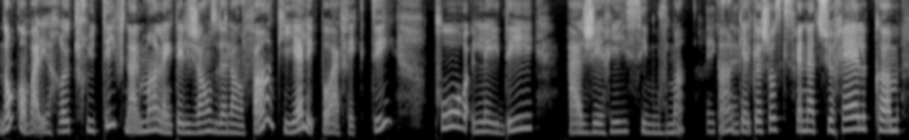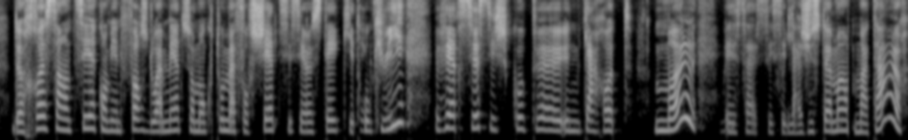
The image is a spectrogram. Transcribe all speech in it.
Donc, on va aller recruter finalement l'intelligence de l'enfant qui, elle, n'est pas affectée pour l'aider à gérer ses mouvements. Hein? Quelque chose qui serait naturel, comme de ressentir combien de force je dois mettre sur mon couteau, ma fourchette, si c'est un steak qui est trop cuit, versus si je coupe euh, une carotte molle. Et ça, c'est de l'ajustement moteur.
